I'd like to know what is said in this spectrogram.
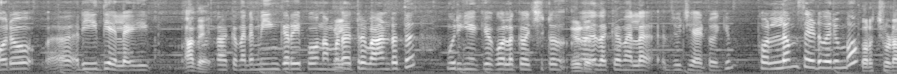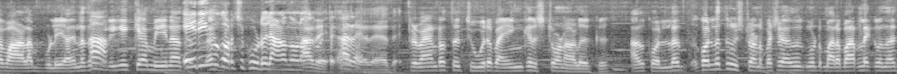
ഓരോ രീതിയല്ലേ ഈ ഉണ്ടാക്കുന്നതിന്റെ മീൻകറി ഇപ്പോൾ നമ്മുടെ ട്രിവാൻഡ്രത്ത് മുരിങ്ങയ്ക്കോ കൊല്ലൊക്കെ വെച്ചിട്ട് ഇതൊക്കെ നല്ല രുചിയായിട്ട് വെക്കും. കൊല്ലം സൈഡ് വരുമ്പോ കുറച്ചുകൂടെ വാളം പുളി അതിനകത്ത് മുരിങ്ങയ്ക്ക എരിവ് കുറച്ച് കൂടുതലാണെന്ന് അതെ തോന്നുന്നു അതെ. അതെ അതെ ട്രിവാൻഡ്രത്ത് ചൂര ഭയങ്കര ഇഷ്ടമാണ് ആളുകൾക്ക്. അത് കൊല്ലം കൊല്ലത്തും ഇഷ്ടമാണ്. പക്ഷെ അത് ഇങ്ങോട്ട് മലബാറിലേക്ക് വന്നാൽ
